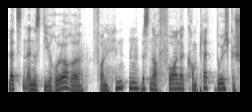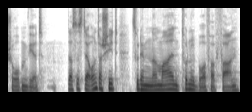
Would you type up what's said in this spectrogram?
letzten Endes die Röhre von hinten bis nach vorne komplett durchgeschoben wird. Das ist der Unterschied zu dem normalen Tunnelbohrverfahren.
